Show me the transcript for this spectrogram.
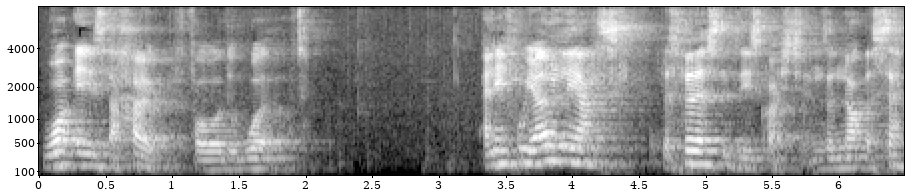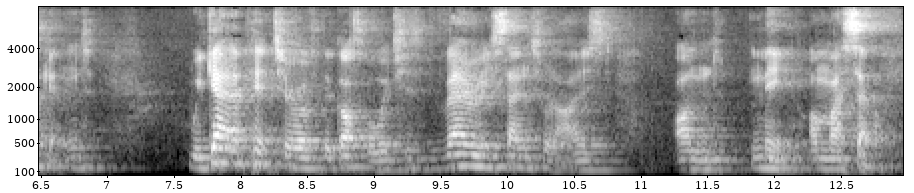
what is the hope for the world? And if we only ask the first of these questions and not the second, we get a picture of the gospel which is very centralized on me, on myself.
